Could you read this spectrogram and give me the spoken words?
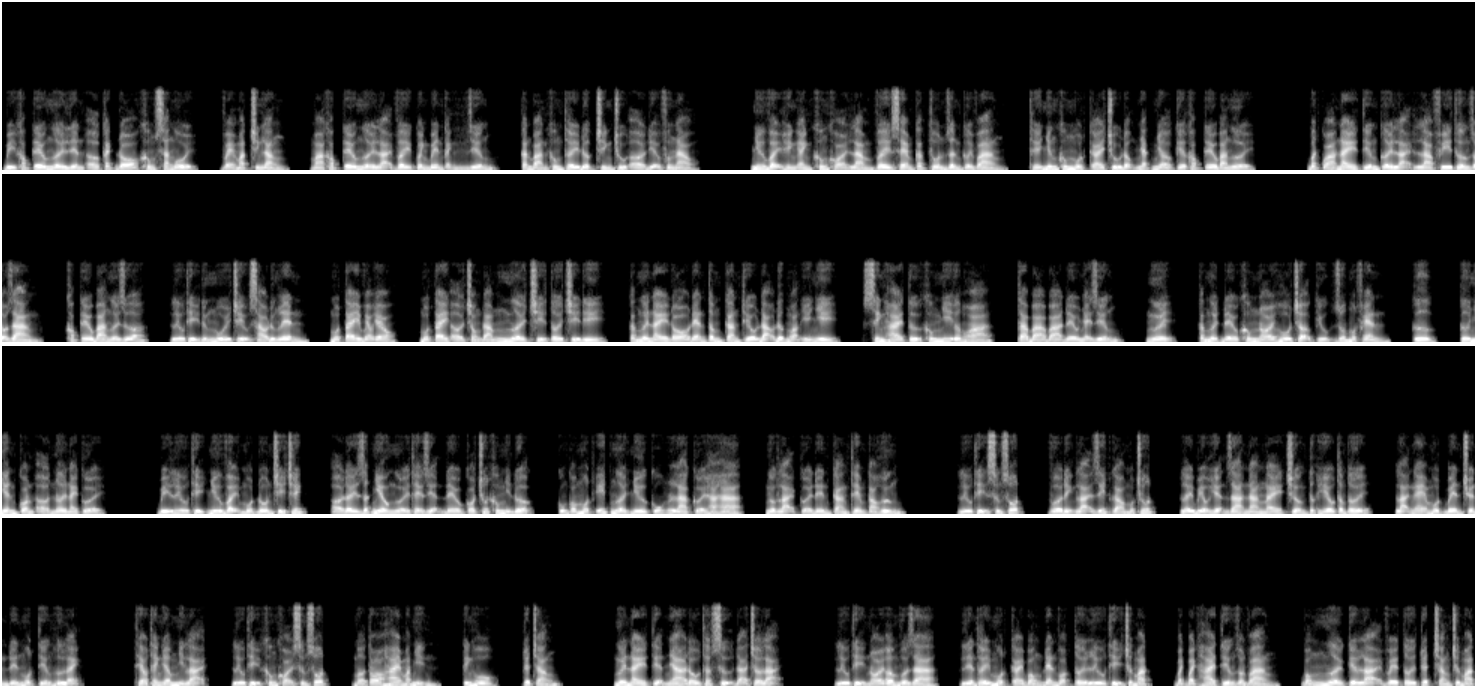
Bị khóc kêu người liền ở cách đó không xa ngồi, vẻ mặt trinh lăng, mà khóc kêu người lại vây quanh bên cạnh giếng, căn bản không thấy được chính chủ ở địa phương nào. Như vậy hình ảnh không khỏi làm vây xem các thôn dân cười vang, thế nhưng không một cái chủ động nhắc nhở kia khóc kêu ba người. Bất quá này tiếng cười lại là phi thường rõ ràng, khóc kêu ba người giữa, lưu thị đứng mũi chịu xào đứng lên, một tay véo eo, một tay ở trong đám người chỉ tới chỉ đi, các ngươi này đó đen tâm can thiếu đạo đức ngoạn ý nhi, sinh hài tử không nhi ước hóa, ta bà bà đều nhảy giếng, ngươi, các ngươi đều không nói hỗ trợ cứu giúp một phen, cư, cư nhiên còn ở nơi này cười. Bị lưu thị như vậy một đốn chỉ trích, ở đây rất nhiều người thể diện đều có chút không nhịn được, cũng có một ít người như cũng là cười ha ha, ngược lại cười đến càng thêm cao hứng. Lưu thị sửng sốt, vừa định lại rít gào một chút, lấy biểu hiện ra nàng này trưởng tức hiếu tâm tới, lại nghe một bên truyền đến một tiếng hừ lạnh. Theo thanh âm nhìn lại, lưu thị không khỏi sửng sốt, mở to hai mắt nhìn, kinh hô, tuyết trắng. Ngươi này tiện nha đầu thật sự đã trở lại. Lưu thị nói âm vừa ra, liền thấy một cái bóng đen vọt tới lưu thị trước mặt, bạch bạch hai tiếng giòn vang, bóng người kia lại về tới tuyết trắng trước mặt.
